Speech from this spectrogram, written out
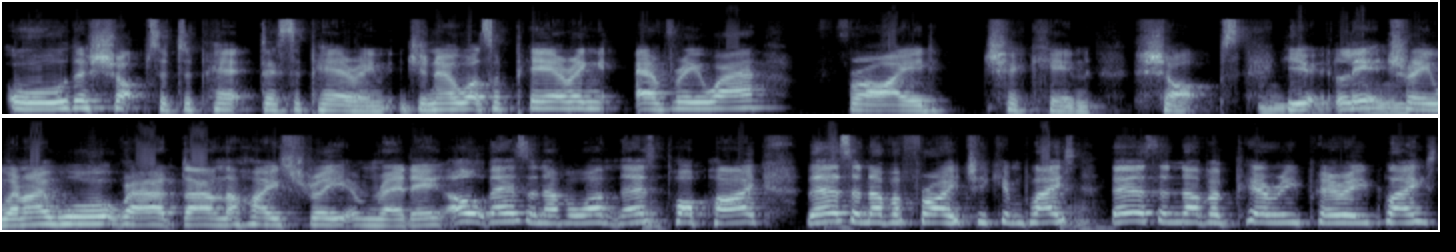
all the shops are disappearing. Do you know what's appearing everywhere? Fried chicken shops. Mm-hmm. You literally, when I walk round down the high street in Reading, oh, there's another one. There's Popeye. There's another fried chicken place. There's another piri piri place.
